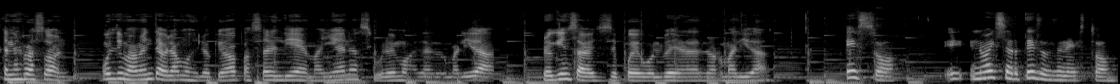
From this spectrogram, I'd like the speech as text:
Tenés razón. Últimamente hablamos de lo que va a pasar el día de mañana si volvemos a la normalidad. Pero quién sabe si se puede volver a la normalidad. Eso. Eh, no hay certezas en esto.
